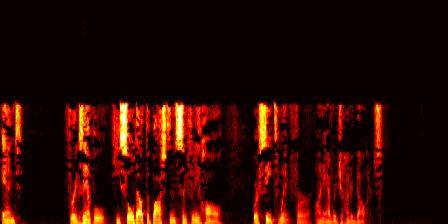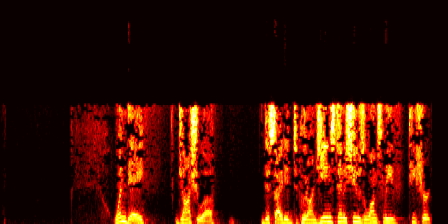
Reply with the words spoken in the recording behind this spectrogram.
And for example, he sold out the Boston Symphony Hall where seats went for, on average, $100. One day, Joshua decided to put on jeans, tennis shoes, a long sleeve t-shirt,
